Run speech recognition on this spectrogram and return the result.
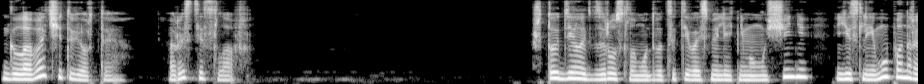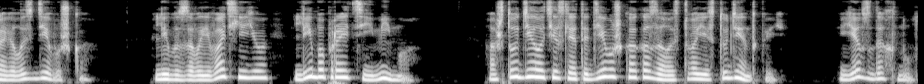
Глава четвертая. Ростислав. Что делать взрослому 28-летнему мужчине, если ему понравилась девушка? Либо завоевать ее, либо пройти мимо. А что делать, если эта девушка оказалась твоей студенткой? Я вздохнул.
